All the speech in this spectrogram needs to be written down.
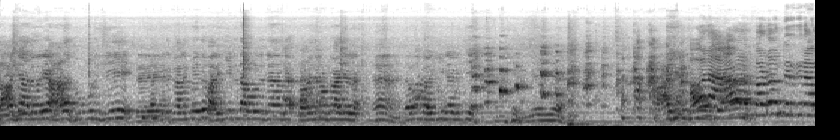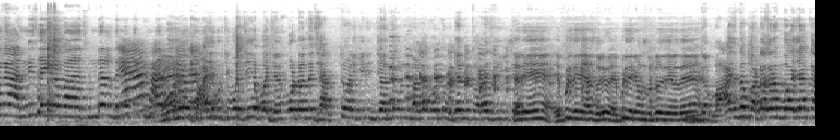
லாஷா அது வரையும் ஆளை தூக்குடிச்சு. சரி. டக்குனு கிளம்பிட்டு வலிக்கிட்டு தான் விழுந்துட்டாங்க தொலைஞ்சு நோட்டு வாங்கல வலிக்கிட்டு அடிச்சு. வந்துருக்குறாங்க அண்ணி செய்யற ப- சுண்டல் பாதி குடிச்சு போச்சு செருப்பு போட்டு வந்து சட்டை வலிக்கிட்டு இங்க வந்து மல்ல போட்டு உட்கார்ந்து தொலைச்சிக்கிட்டு சரி எப்படி தெரியும் சொல்லி எப்படி தெரியும் சொல்றது செய்யறது? இந்த வாஜ் தான் பட்டகரம் போச்சாங்க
